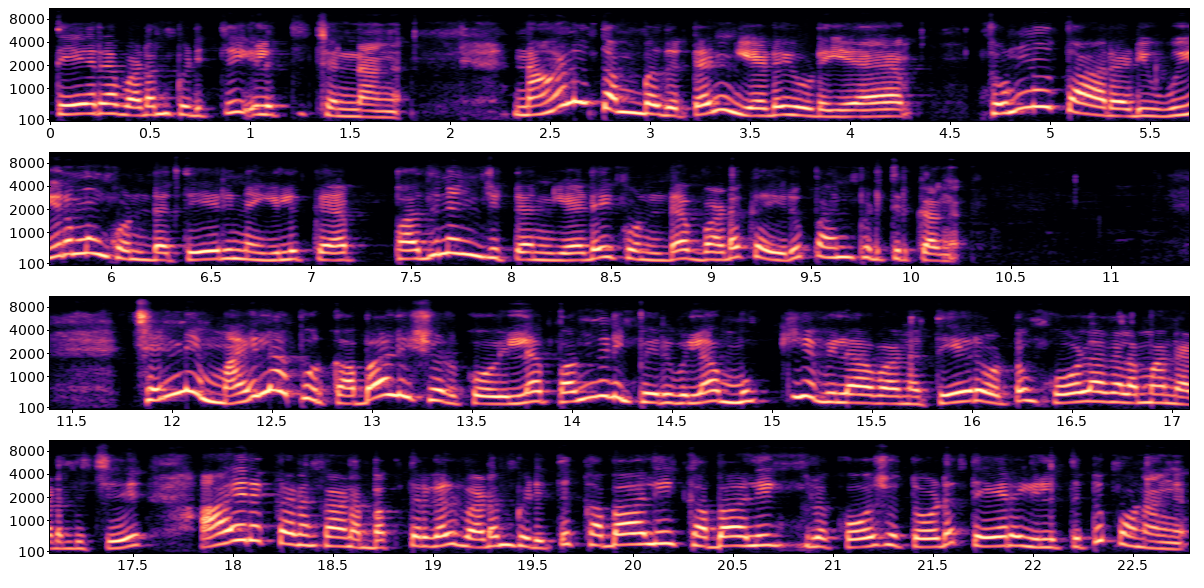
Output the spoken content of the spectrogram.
தேரை வடம் பிடித்து இழுத்து சென்னாங்க. நானூத்தம்பது டன் எடையுடைய தொண்ணூத்தாறு அடி உயரமும் கொண்ட தேரினை இழுக்க பதினஞ்சு டன் எடை கொண்ட வடக்கயிறு பயன்படுத்தியிருக்காங்க சென்னை மயிலாப்பூர் கபாலீஸ்வர் கோயிலில் பங்குனி பெருவிழா முக்கிய விழாவான தேரோட்டம் கோலாகலமாக நடந்துச்சு. ஆயிரக்கணக்கான பக்தர்கள் வடம் பிடித்து கபாலி கபாலிங்கிற கோஷத்தோட தேரை இழுத்துட்டு போனாங்க.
